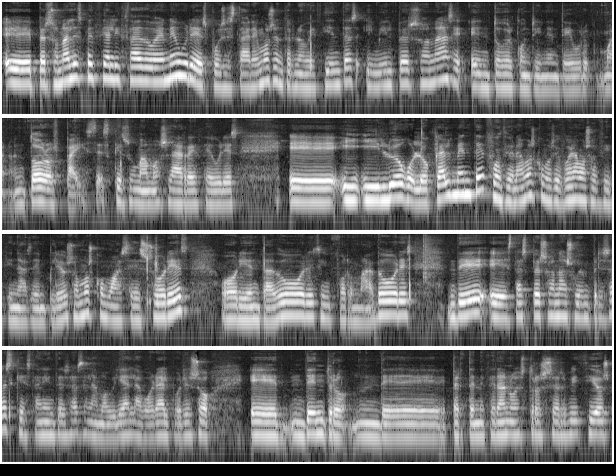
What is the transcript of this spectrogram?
personal especializado en EURES, pues estaremos entre 900 y 1000 personas en todo el continente, bueno, en todos los países que sumamos la red EURES. Eh, y, luego localmente funcionamos como si fuéramos oficinas de empleo, somos como asesores, orientadores, informadores de eh, estas personas o empresas que están interesadas en la movilidad laboral. Por eso, dentro de pertenecer a nuestros servicios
